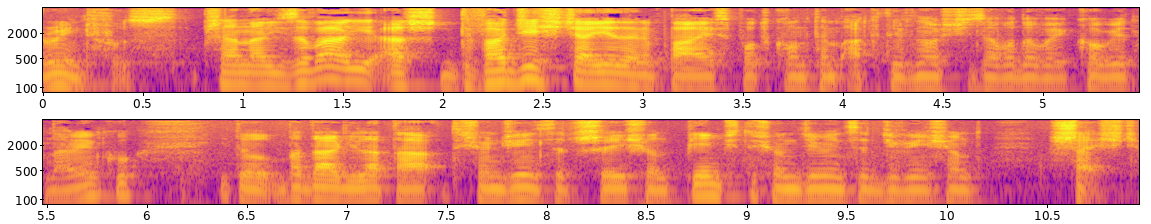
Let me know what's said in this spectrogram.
Rindfus przeanalizowali aż 21 państw pod kątem aktywności zawodowej kobiet na rynku i to badali lata 1965-1996.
